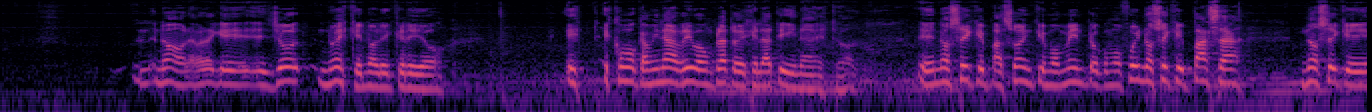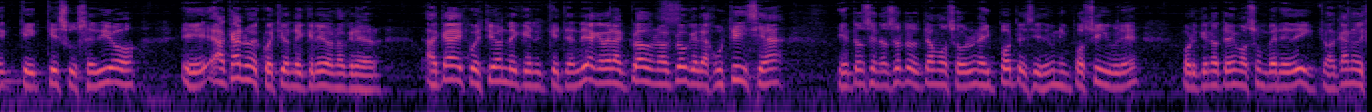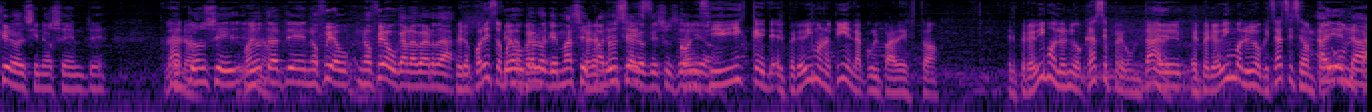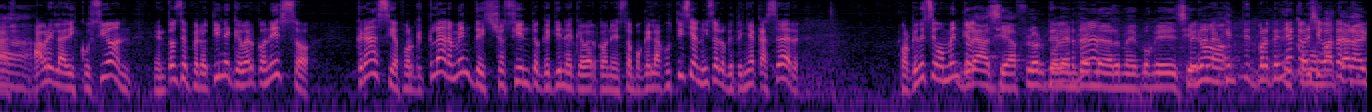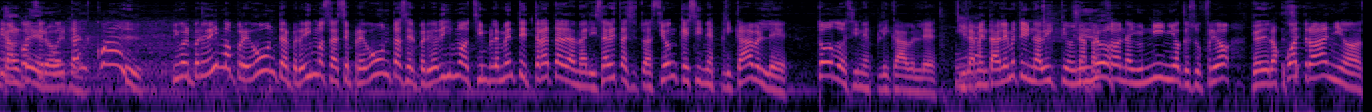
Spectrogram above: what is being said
No, la verdad que yo no es que no le creo. Es, es como caminar arriba de un plato de gelatina esto. Eh, no sé qué pasó, en qué momento, cómo fue, no sé qué pasa, no sé qué, qué- qué sucedió. Eh, acá no es cuestión de creer o no creer. Acá es cuestión de que el que tendría que haber actuado no actuó, que la justicia, y entonces nosotros estamos sobre una hipótesis de un imposible, porque no tenemos un veredicto. Acá no dijeron es inocente. Claro, Entonces bueno. yo traté, no fui, a, no fui a buscar la verdad. Pero por eso, fui a buscar pero- lo que más se parece a lo que sucedió. Coincidís que el periodismo no tiene la culpa de esto. El periodismo lo único que hace es preguntar. Eh, el periodismo lo único que se hace son preguntas. Abre la discusión. Entonces, pero tiene que ver con eso. Gracias, porque claramente yo siento que tiene que ver con eso. Porque la justicia no hizo lo que tenía que hacer. Porque en ese momento. Gracias, Flor, ¿De por verdad? entenderme, porque si pero no. la gente, pero tendría que haber llegado matar las al. ¿viste? Tal cual. Digo, el periodismo pregunta, el periodismo se hace preguntas, el periodismo simplemente trata de analizar esta situación que es inexplicable. Todo es inexplicable. Y lamentablemente hay una víctima, hay una yo- persona, hay un niño que sufrió desde los cuatro años.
